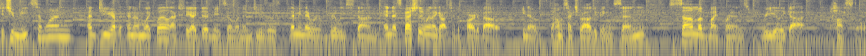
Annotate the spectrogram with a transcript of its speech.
did you meet someone? And do you have?" And I'm like, "Well, actually, I did meet someone named Jesus." I mean, they were really stunned, and especially when I got to the part about you know the homosexuality being a sin. Some of my friends really got hostile.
